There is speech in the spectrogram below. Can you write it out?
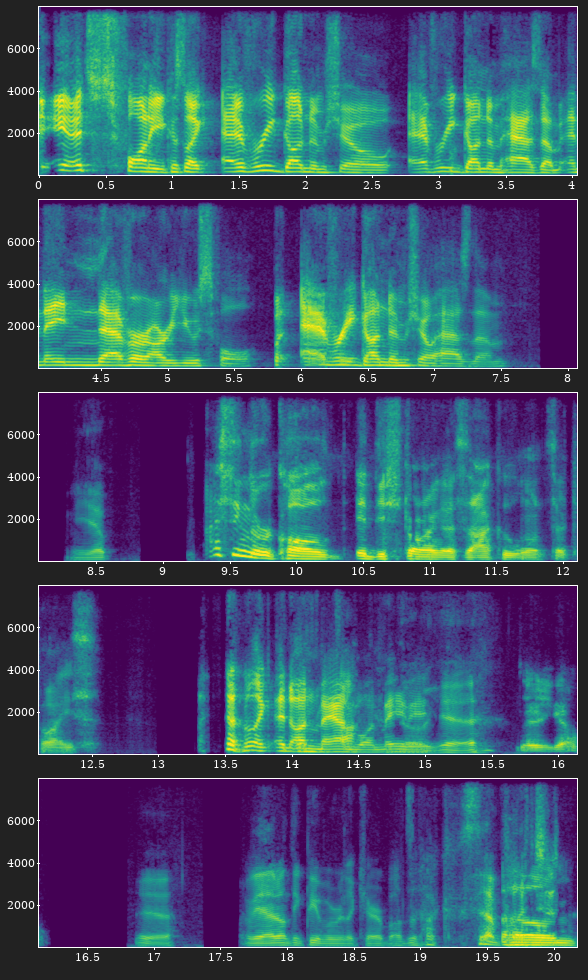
Yeah, it's funny because like every Gundam show, every Gundam has them, and they never are useful. But every Gundam show has them. Yep. I seem to recall it destroying a Zaku once or twice. like an unmanned Zaku, one, though, maybe. Yeah. There you go. Yeah. I mean, I don't think people really care about Zaku that much. Um,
